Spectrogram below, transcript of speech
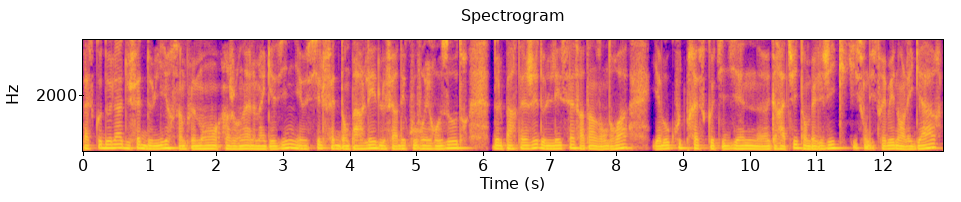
Parce qu'au-delà du fait de lire simplement un journal, un magazine, il y a aussi le fait d'en parler, de le faire découvrir aux autres, de le partager, de le laisser à certains endroits. Il y a beaucoup de presse quotidienne euh, gratuite en Belgique qui sont distribuées dans les gares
